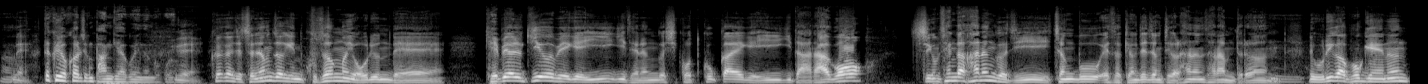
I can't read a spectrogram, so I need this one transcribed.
어. 네. 근데 그 역할을 지금 방기하고 있는 거고. 네. 그러니까 이제 전형적인 구성의 오류인데 개별 기업에게 이익이 되는 것이 곧 국가에게 이익이다라고 지금 생각하는 거지 정부에서 경제 정책을 하는 사람들은 근데 우리가 보기에는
